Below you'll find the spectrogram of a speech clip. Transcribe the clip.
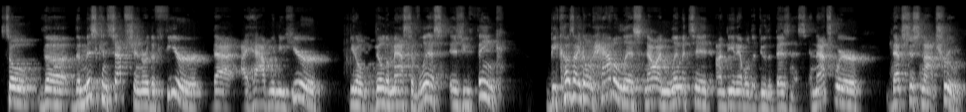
So the the misconception or the fear that I have when you hear, you know, build a massive list is you think because I don't have a list, now I'm limited on being able to do the business. And that's where that's just not true.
